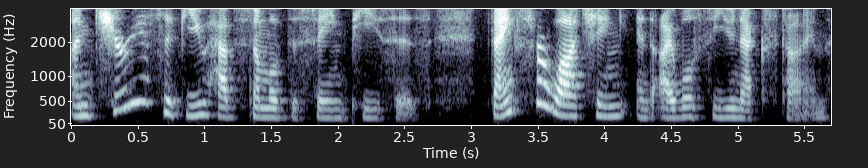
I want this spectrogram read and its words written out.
I'm curious if you have some of the same pieces. Thanks for watching and I will see you next time.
